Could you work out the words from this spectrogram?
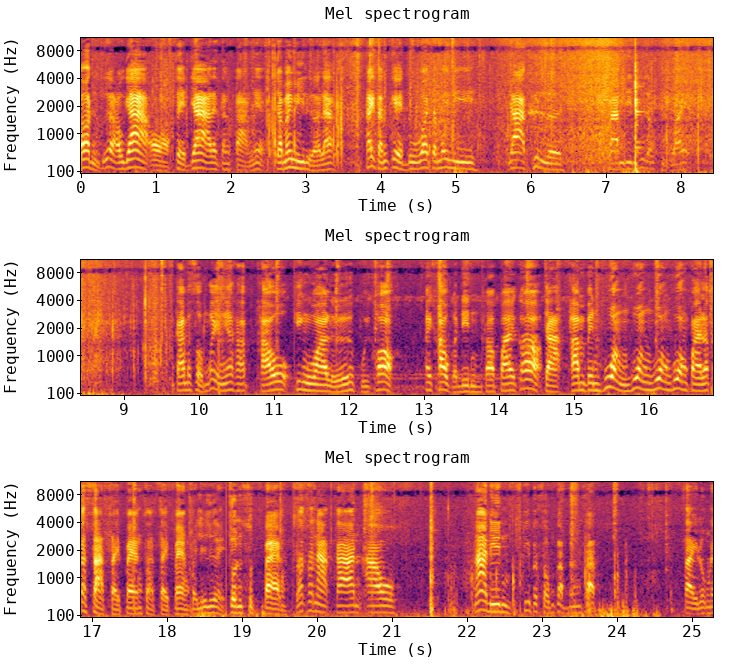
ล่อนเพื่อเอาหญ้าออก เศษหญ้าอะไรต่างๆ เนี่ยจะไม่มีเหลือแล้ว ให้สังเกตดูว่าจะไม่มีหญ้าขึ้นเลย ตามดินที่เราขุดไว้ การผสมก็อย่างนี้ครับเขาขี้งัวหรือปุ๋ยคอกให้เข้ากับดิน ต่อไปก็จะทำเป็นห่วงห่วงห่วงห่วงไปแล้วก็สาดใส่แปลงสาดใส่แปลงไปเรื่อยๆ จนสุดแปลง ลักษณะการเอา หน้าดินที่ผสมกับมูลสัตว์ ใส่ลงใน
